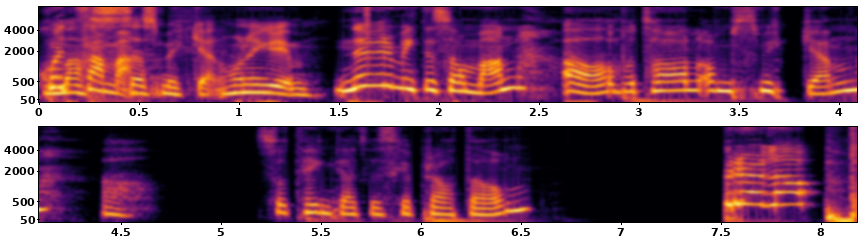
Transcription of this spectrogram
Skitsamma. Massa smycken, hon är grym. Nu är det mitt i sommaren Ja. och på tal om smycken Ja. Så tänkte jag att vi ska prata om bröllop!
